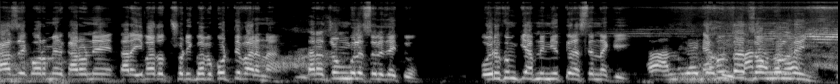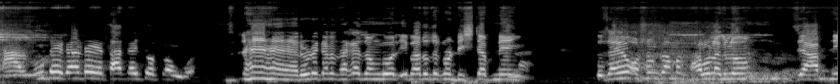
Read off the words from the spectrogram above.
কাজে কর্মের কারণে তারা ইবাদত সঠিকভাবে করতে পারে না। তারা জঙ্গলে চলে যাইতো। ওইরকম কি আপনি নিয়ত করে আসছেন নাকি? হ্যাঁ, এখন তো আর মানে জঙ্গল নেই। আর রুটে ঘাটে থাকাই তো জঙ্গল। হ্যাঁ হ্যাঁ হ্যাঁ রোডে কাটে থাকা জঙ্গল ইবাদতের কোনো ডিস্টার্ব নেই। তো যাই হোক অসংখ্য আমার ভালো লাগল যে আপনি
